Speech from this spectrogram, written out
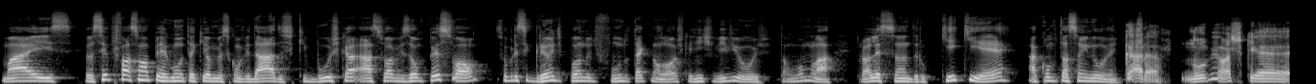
mas eu sempre faço uma pergunta aqui aos meus convidados que busca a sua visão pessoal sobre esse grande pano de fundo tecnológico que a gente vive hoje. Então vamos lá. Para o Alessandro, o que, que é a computação em nuvem? Cara, nuvem eu acho que é,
